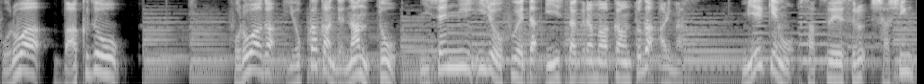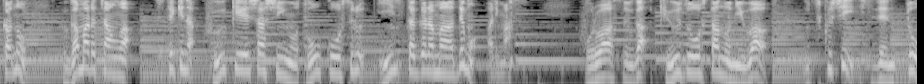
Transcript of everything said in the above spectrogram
フォロワー爆増。フォロワーが4日間でなんと2000人以上増えたインスタグラムアカウントがあります。三重県を撮影する写真家のふがまるちゃんは素敵な風景写真を投稿するインスタグラマーでもあります。フォロワー数が急増したのには、美しい自然と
